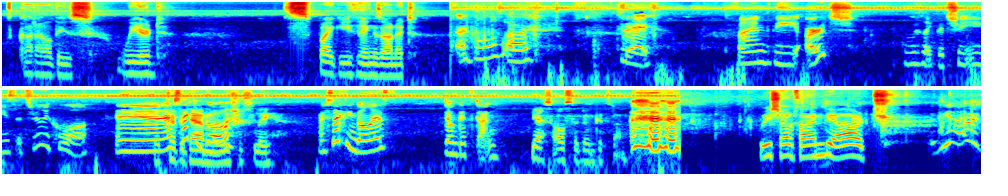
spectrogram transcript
It's got all these weird spiky things on it. Our goals are today find the arch with like the trees. It's really cool. And They our took it second down goal, maliciously. our second goal is don't get stung. Yes, also don't get stung. we shall find the arch. The arch.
